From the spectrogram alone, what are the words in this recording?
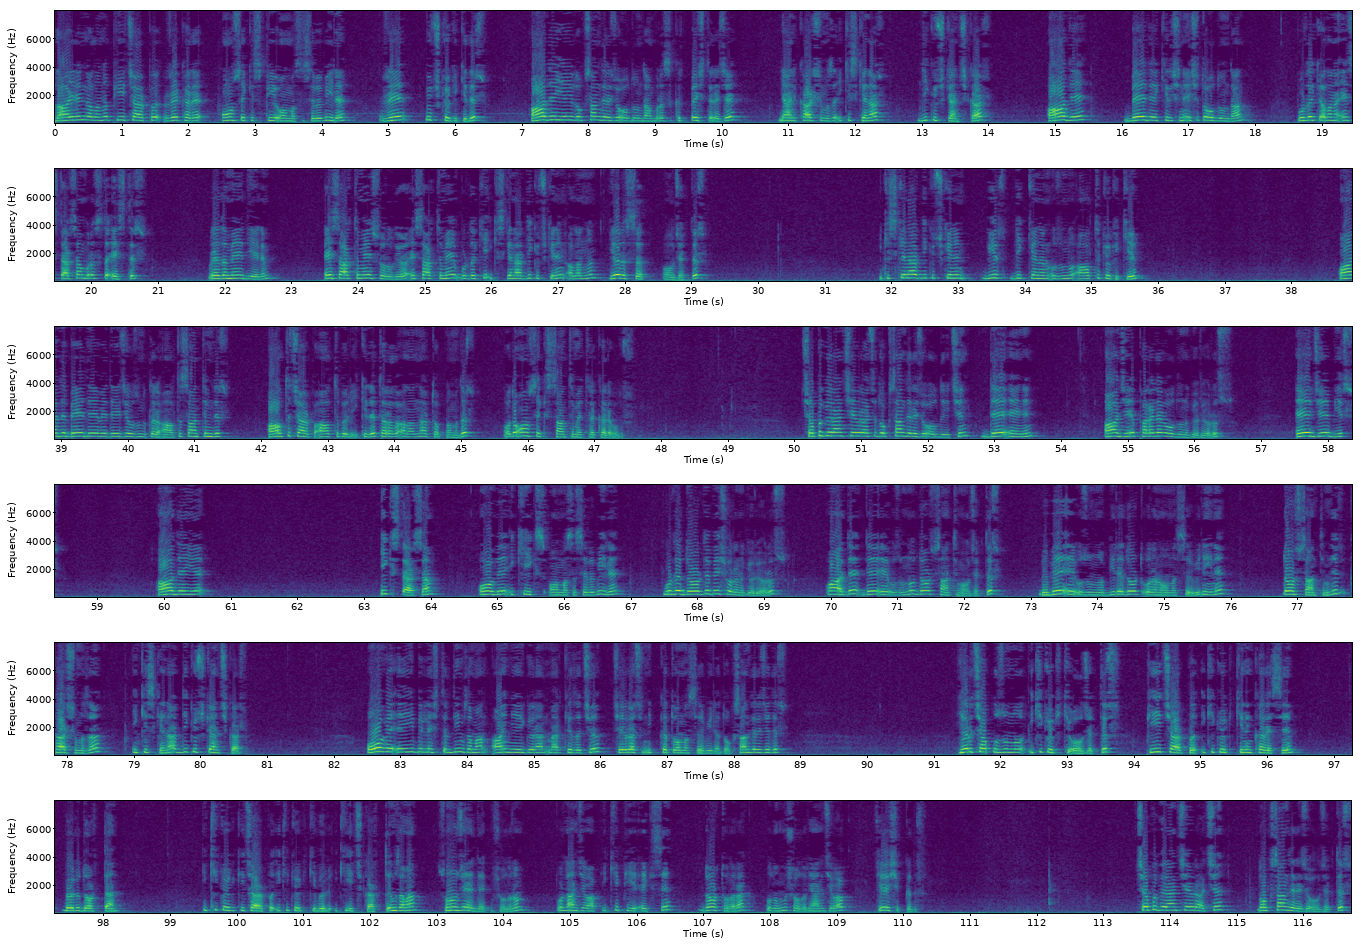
Dairenin alanı pi çarpı r kare 18 pi olması sebebiyle r 3 kök 2'dir. AD yayı 90 derece olduğundan burası 45 derece. Yani karşımıza ikizkenar dik üçgen çıkar. AD BD kirişine eşit olduğundan buradaki alana S dersen burası da S'tir. Buraya da M diyelim. S artı M soruluyor. S artı M buradaki ikizkenar dik üçgenin alanının yarısı olacaktır. İkizkenar dik üçgenin bir dik kenarın uzunluğu 6 kök 2. O halde BD ve DC uzunlukları 6 santimdir. 6 çarpı 6 bölü 2 de taralı alanlar toplamıdır. O da 18 santimetre kare olur. Çapı gören çevre açı 90 derece olduğu için DE'nin AC'ye paralel olduğunu görüyoruz. EC 1 AD'ye x dersem OB 2x olması sebebiyle burada 4'e 5 oranı görüyoruz. O halde DE uzunluğu 4 santim olacaktır. Ve BE uzunluğu 1'e 4 oranı olması sebebiyle yine 4 santimdir. Karşımıza ikizkenar dik üçgen çıkar. O ve E'yi birleştirdiğim zaman aynı E'yi gören merkez açı çevre açının iki katı olması sebebiyle 90 derecedir. Yarıçap uzunluğu 2 kök 2 olacaktır. Pi çarpı 2 kök 2'nin karesi bölü 4'ten 2 kök 2 çarpı 2 kök 2 bölü 2'yi çıkarttığım zaman sonucu elde etmiş olurum. Buradan cevap 2 pi eksi 4 olarak bulunmuş olur. Yani cevap C şıkkıdır. Çapı gören çevre açı 90 derece olacaktır.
